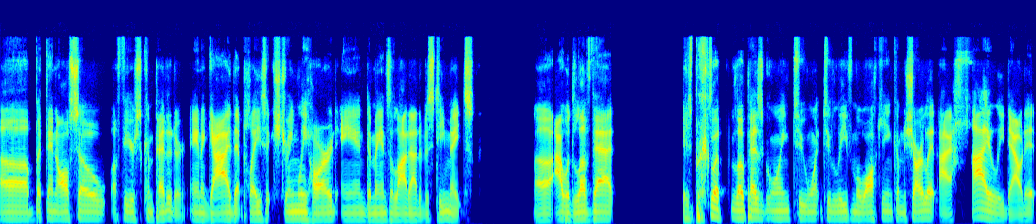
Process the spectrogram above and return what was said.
uh, but then also a fierce competitor and a guy that plays extremely hard and demands a lot out of his teammates. Uh, I would love that. Is Brook Lopez going to want to leave Milwaukee and come to Charlotte? I highly doubt it.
